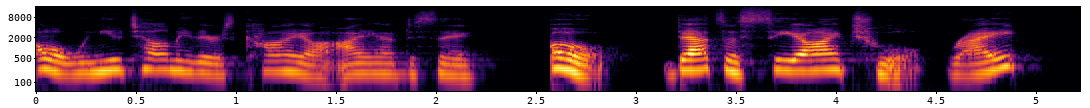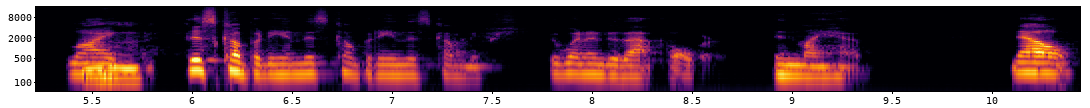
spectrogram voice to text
oh, when you tell me there's Kaya, I have to say, oh, that's a CI tool, right? like mm-hmm. this company and this company and this company. It went into that folder in my head. Now,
